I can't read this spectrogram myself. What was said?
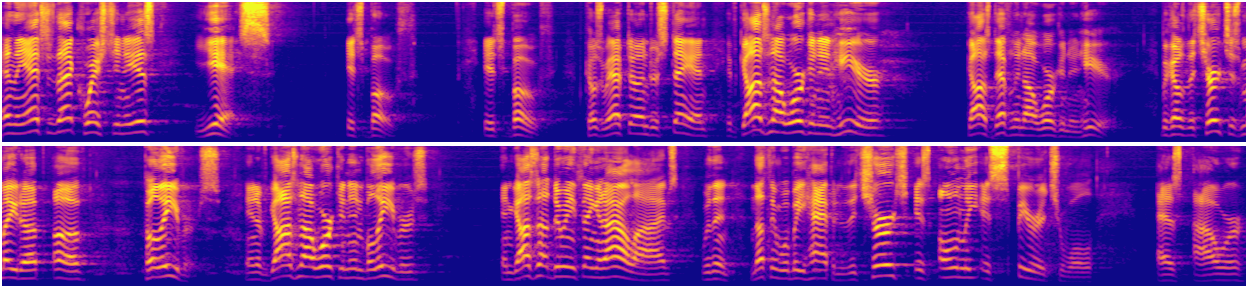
And the answer to that question is yes, it's both. It's both. Because we have to understand if God's not working in here, God's definitely not working in here. Because the church is made up of believers. And if God's not working in believers, and God's not doing anything in our lives, well, then nothing will be happening. The church is only as spiritual as our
